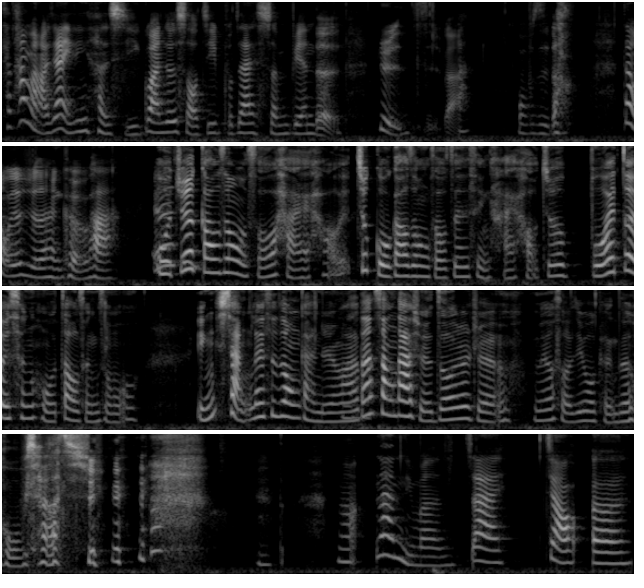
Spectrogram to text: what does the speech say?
看他们好像已经很习惯，就是手机不在身边的日子吧。我不知道，但我就觉得很可怕。我觉得高中的时候还好，就国高中的时候这件事情还好，就不会对生活造成什么。影响类似这种感觉吗？但上大学之后就觉得没有手机，我可能真的活不下去。嗯，那那你们在教呃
